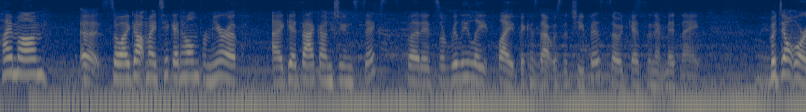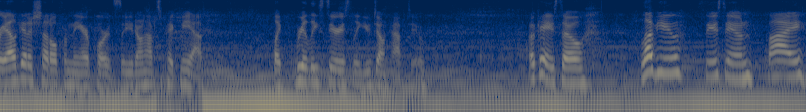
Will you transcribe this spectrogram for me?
Hi, Mom. Uh, so I got my ticket home from Europe. I get back on June 6th, but it's a really late flight because that was the cheapest, so it gets in at midnight. But don't worry, I'll get a shuttle from the airport so you don't have to pick me up. Like, really seriously, you don't have to. Okay, so love you. See you soon. Bye.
